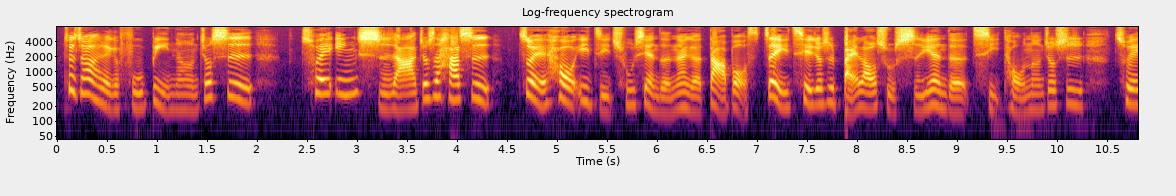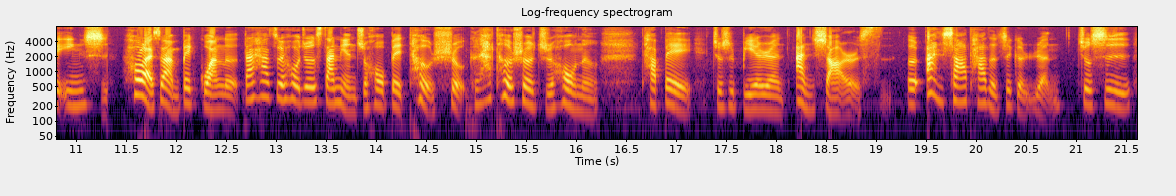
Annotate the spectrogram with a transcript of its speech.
最重要的一个伏笔呢，就是崔英石啊，就是他是。最后一集出现的那个大 boss，这一切就是白老鼠实验的起头呢，就是崔英石。后来虽然被关了，但他最后就是三年之后被特赦。可是他特赦之后呢，他被就是别人暗杀而死。而暗杀他的这个人，就是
